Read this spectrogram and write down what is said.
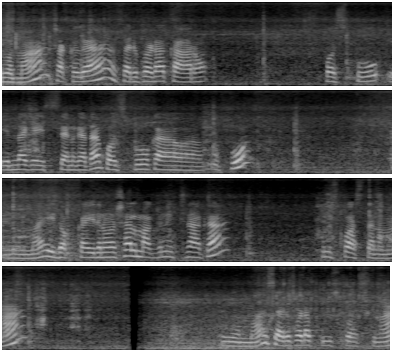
ఇవమ్మా చక్కగా సరిపడా కారం పసుపు ఇందాక వేసాను కదా పసుపు కా ఉప్పు. ఇదమ్మా ఇది ఒక్క ఐదు నిమిషాలు మగ్గనిచ్చినాక పులుసు పోస్తానమ్మా ఇదమ్మా సరిపడా పులుసు పోస్తున్నా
